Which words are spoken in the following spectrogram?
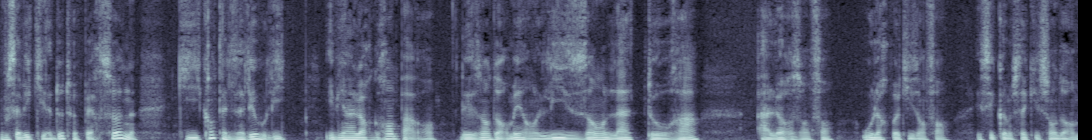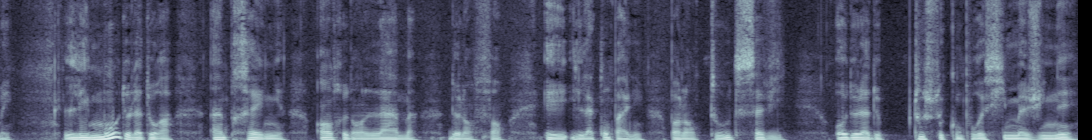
Vous savez qu'il y a d'autres personnes qui, quand elles allaient au lit, eh bien, leurs grands-parents les endormaient en lisant la Torah à leurs enfants ou leurs petits-enfants. Et c'est comme ça qu'ils s'endormaient. Les mots de la Torah imprègnent, entrent dans l'âme de l'enfant et ils l'accompagnent pendant toute sa vie, au-delà de tout ce qu'on pourrait s'imaginer.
